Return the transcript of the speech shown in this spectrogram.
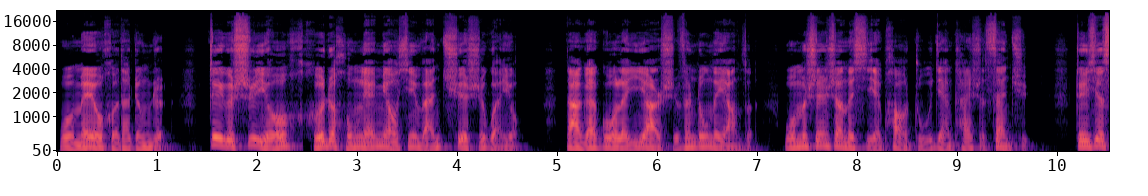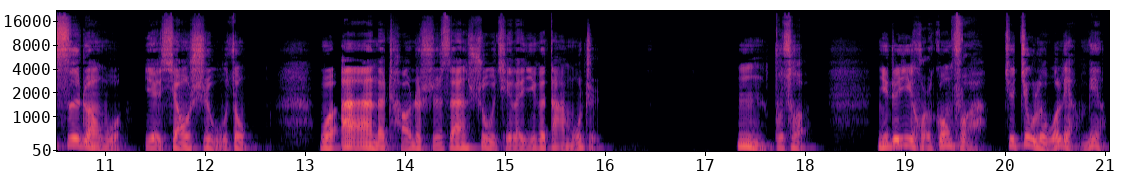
我没有和他争执，这个尸油和着红莲妙心丸确实管用。大概过了一二十分钟的样子，我们身上的血泡逐渐开始散去，这些丝状物也消失无踪。我暗暗的朝着十三竖起了一个大拇指。嗯，不错，你这一会儿功夫啊，就救了我两命。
